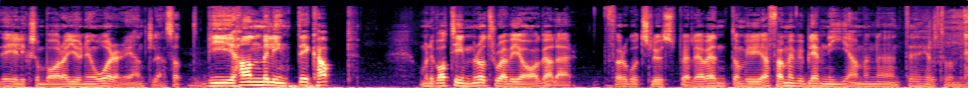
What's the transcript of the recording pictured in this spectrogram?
det är liksom bara juniorer egentligen. Så att vi hann väl inte ikapp. Om det var Timrå tror jag vi jagade där. För att gå till slutspel. Jag vet inte om vi, jag för mig vi blev nia men eh, inte helt hundra.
